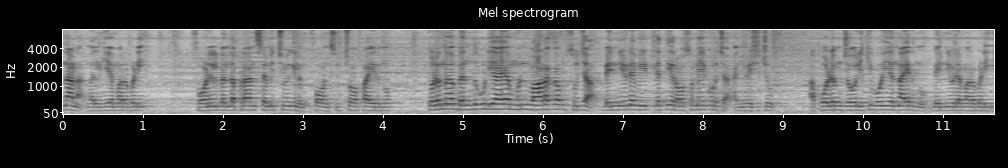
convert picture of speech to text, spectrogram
എന്നാണ് നൽകിയ മറുപടി. ഫോണിൽ ബന്ധപ്പെടാൻ ശ്രമിച്ചുവെങ്കിലും ഫോൺ സ്വിച്ച് ഓഫ് ആയിരുന്നു. തുടർന്ന് ബന്ധുകൂടിയായ മുൻ വാടകം സുജ ബെന്നിയുടെ വീട്ടിലെത്തി റോസമ്മയെക്കുറിച്ച് അന്വേഷിച്ചു. അപ്പോഴും ജോലിക്ക് പോയി എന്നായിരുന്നു ബെന്നിയുടെ മറുപടി.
